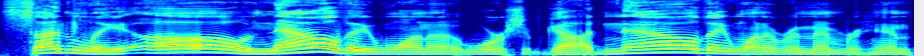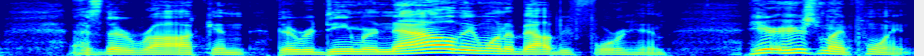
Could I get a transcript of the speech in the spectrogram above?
Suddenly, oh, now they want to worship God. Now they want to remember Him as their rock and their Redeemer. Now they want to bow before Him. Here, here's my point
